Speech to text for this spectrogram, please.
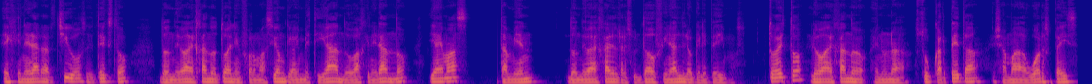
es generar archivos de texto donde va dejando toda la información que va investigando, va generando y además también donde va a dejar el resultado final de lo que le pedimos. Todo esto lo va dejando en una subcarpeta llamada Workspace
